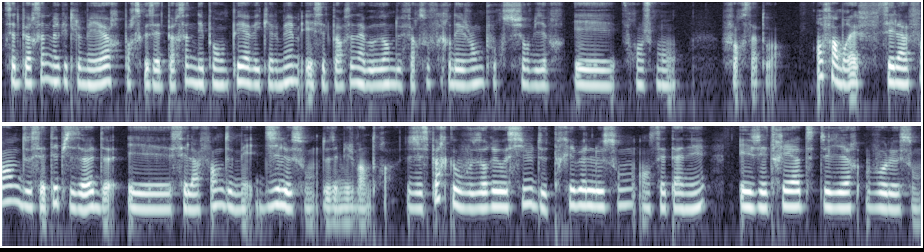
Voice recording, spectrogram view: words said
cette personne mérite le meilleur parce que cette personne n'est pas en paix avec elle-même et cette personne a besoin de faire souffrir des gens pour survivre. Et franchement, force à toi. Enfin bref, c'est la fin de cet épisode et c'est la fin de mes 10 leçons de 2023. J'espère que vous aurez aussi eu de très belles leçons en cette année et j'ai très hâte de lire vos leçons.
